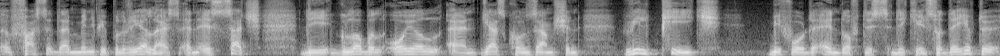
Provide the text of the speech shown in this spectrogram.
uh, faster than many people realize. And as such, the global oil and gas consumption will peak before the end of this decade. So they have to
